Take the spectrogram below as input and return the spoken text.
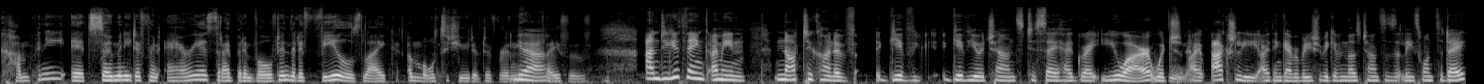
company, it's so many different areas that I've been involved in that it feels like a multitude of different Yeah. places. and do you think i mean not to kind of give give you a chance to say how great you are which i actually i think everybody should be given those chances at least once a day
